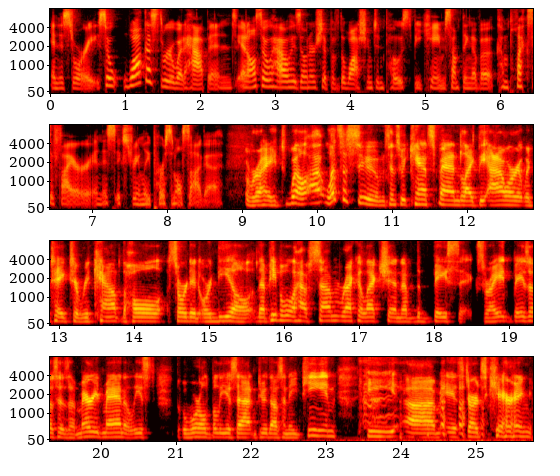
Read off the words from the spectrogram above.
in the story. So, walk us through what happened, and also how his ownership of the Washington Post became something of a complexifier in this extremely personal saga. Right. Well, uh, let's assume since we can't spend like the hour it would take to recount the whole sordid ordeal, that people will have some recollection of the basics. Right. Bezos is a married man, at least the world believes that in 2018 he um, starts carrying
